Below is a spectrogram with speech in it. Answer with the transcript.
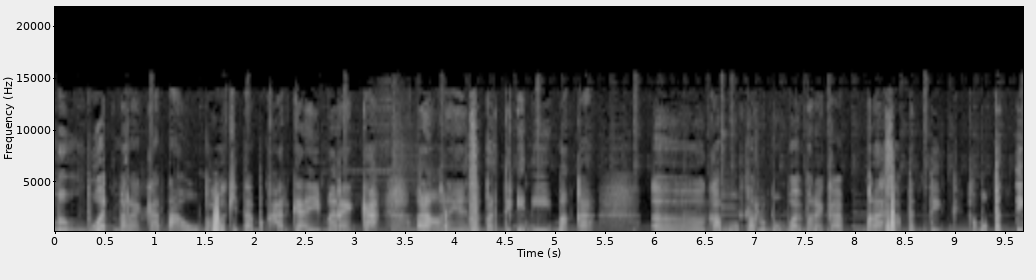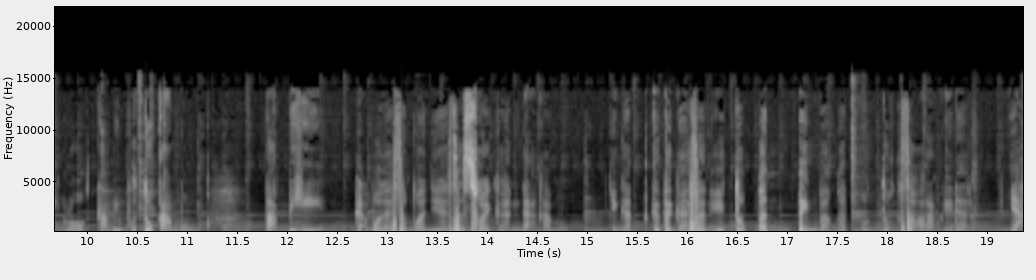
membuat mereka tahu bahwa kita menghargai mereka. Orang-orang yang seperti ini maka uh, kamu perlu membuat mereka merasa penting. Kamu penting loh kami butuh kamu. Tapi gak boleh semuanya sesuai kehendak kamu. Ingat ketegasan itu penting banget untuk seorang leader. Ya.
